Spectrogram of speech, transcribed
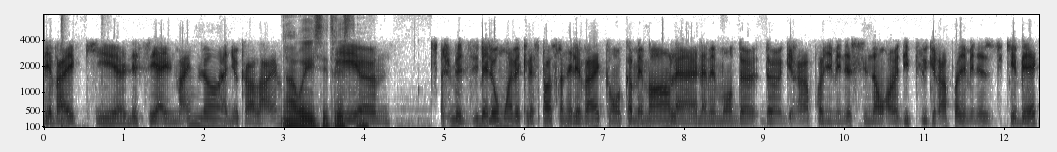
Lévesque qui est laissée à elle-même là, à New Carlisle. Ah oui, c'est triste. Et euh, je me dis, ben là, au moins avec l'espace René Lévesque, on commémore la, mémoire d'un grand premier ministre, sinon un des plus grands premiers ministres du Québec.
